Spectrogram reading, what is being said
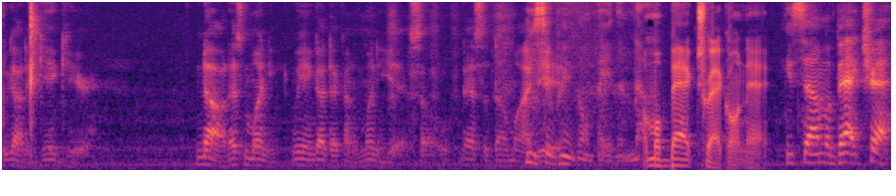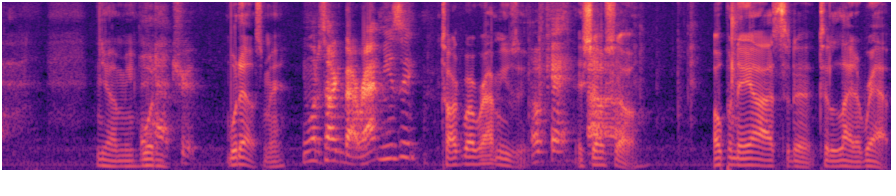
we got a gig here. No, that's money. We ain't got that kind of money yet, so that's a dumb idea. He said we ain't gonna pay them. No. I'm gonna backtrack on that. He said I'm a backtrack. You know what I mean? The What, hat trip. what else, man? You want to talk about rap music? Talk about rap music. Okay. It's your Uh, show. Open their eyes to the to the light of rap.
